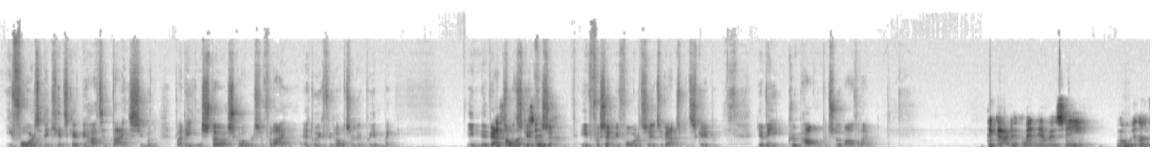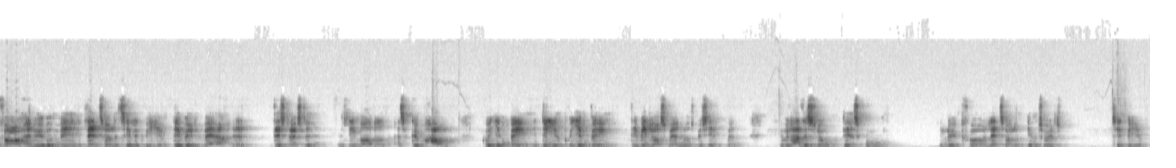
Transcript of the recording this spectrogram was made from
i forhold til det kendskab, vi har til dig, Simon, var det ikke en større skuffelse for dig, at du ikke fik lov til at løbe på hjemmebane? En uh, verdensmesterskab for eksempel, for eksempel i forhold til, til verdensmesterskabet. Jeg ved, København betyder meget for dig. Det gør det, men jeg vil sige, muligheden for at have løbet med landsholdet til et VM, det vil være øh, det største lige meget hvad. Altså København på hjemmebane, idéer på hjemmebane, det vil også være noget specielt, men det vil aldrig slå det at skulle løbe for landsholdet eventuelt til et VM.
